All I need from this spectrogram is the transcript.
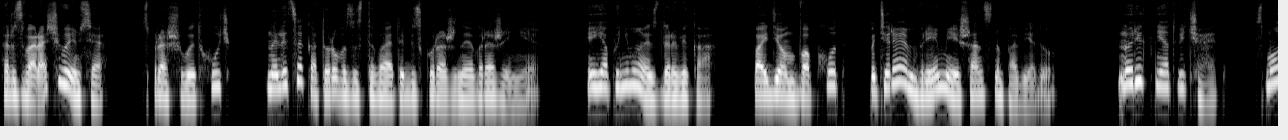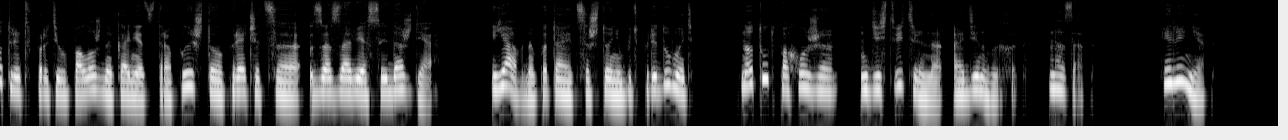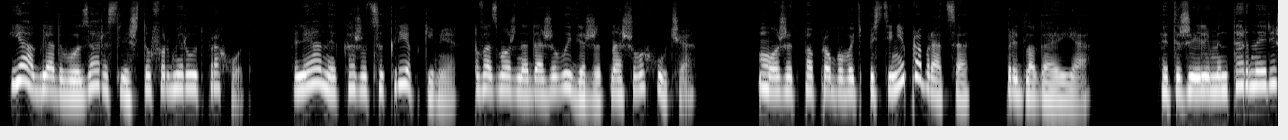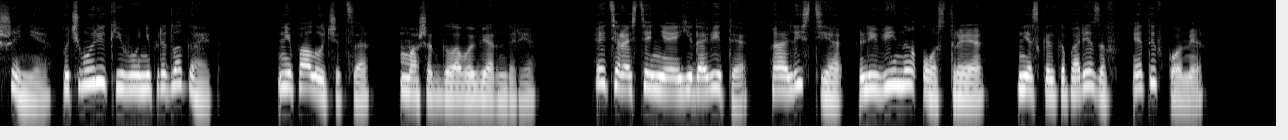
«Разворачиваемся?» — спрашивает Хуч, на лице которого застывает обескураженное выражение. И я понимаю здоровяка. Пойдем в обход, потеряем время и шанс на победу. Но Рик не отвечает смотрит в противоположный конец тропы, что прячется за завесой дождя. Явно пытается что-нибудь придумать, но тут, похоже, действительно один выход — назад. Или нет? Я оглядываю заросли, что формируют проход. Лианы кажутся крепкими, возможно, даже выдержат нашего хуча. «Может, попробовать по стене пробраться?» — предлагаю я. Это же элементарное решение. Почему Рик его не предлагает? «Не получится», машет головой Верндере. Эти растения ядовиты, а листья львино-острые. Несколько порезов, и ты в коме.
